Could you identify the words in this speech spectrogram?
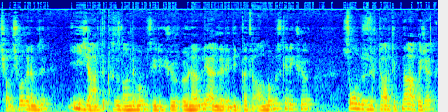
Çalışmalarımızı iyice artık hızlandırmamız gerekiyor. Önemli yerlere dikkate almamız gerekiyor. Son düzlükte artık ne yapacak?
